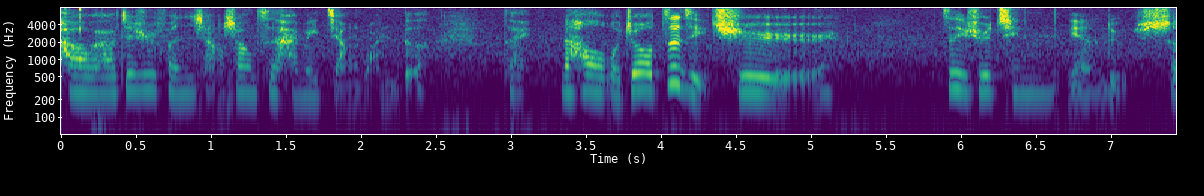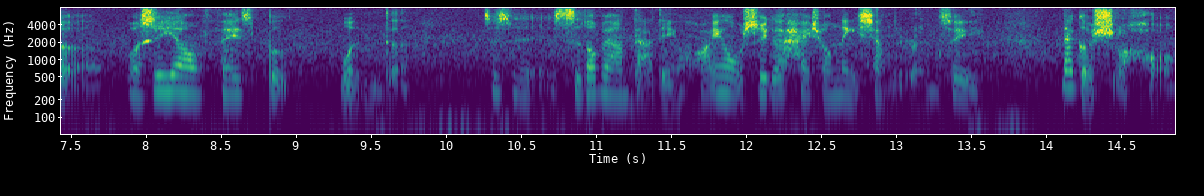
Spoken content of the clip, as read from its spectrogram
好，我要继续分享上次还没讲完的。对，然后我就自己去，自己去青年旅社。我是用 Facebook 问的，就是死都不想打电话，因为我是一个害羞内向的人，所以那个时候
